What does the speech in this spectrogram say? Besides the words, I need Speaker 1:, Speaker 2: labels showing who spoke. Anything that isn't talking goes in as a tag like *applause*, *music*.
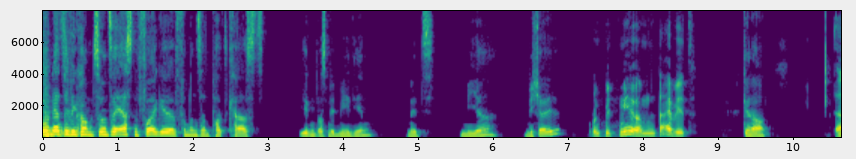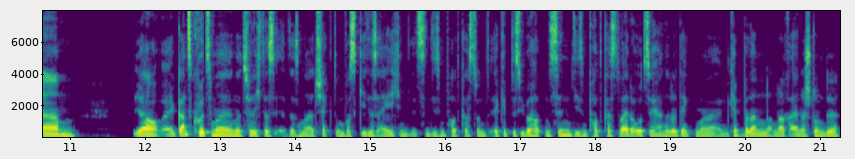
Speaker 1: Hallo und herzlich willkommen zu unserer ersten Folge von unserem Podcast Irgendwas mit Medien mit mir, Michael.
Speaker 2: Und mit mir, ähm, David.
Speaker 1: Genau. Ähm, ja, äh, ganz kurz mal natürlich, dass, dass man checkt, um was geht es eigentlich in, jetzt in diesem Podcast und ergibt es überhaupt einen Sinn, diesen Podcast weiter anzuhören oder denkt man, kommt man dann nach einer Stunde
